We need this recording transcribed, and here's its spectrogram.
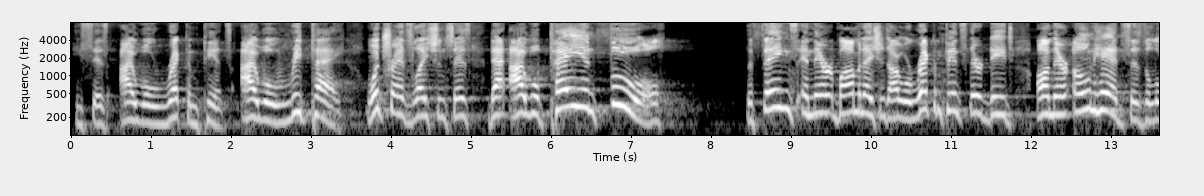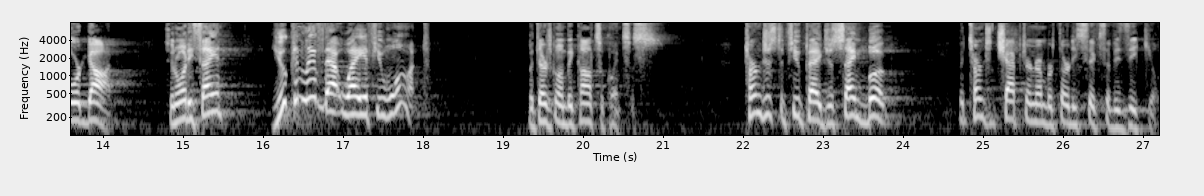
He says, I will recompense, I will repay. One translation says that I will pay in full the things and their abominations. I will recompense their deeds on their own head, says the Lord God. So, you know what he's saying? You can live that way if you want, but there's going to be consequences. Turn just a few pages, same book, but turn to chapter number 36 of Ezekiel.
